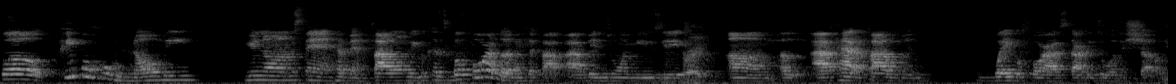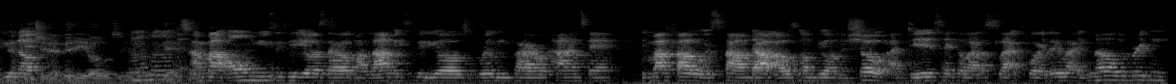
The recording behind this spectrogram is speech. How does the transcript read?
Well, people who know me, you know what I'm saying, have been following me because before Love and Hip Hop, I've been doing music. Right. Um, I've had a following way before I started doing the show. You've You know, featured in videos. You know, hmm my own music videos out, my Lamix videos, really viral content. My followers found out I was gonna be on the show. I did take a lot of slack for it. They like, no, Brittany,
